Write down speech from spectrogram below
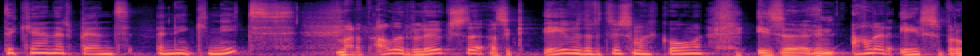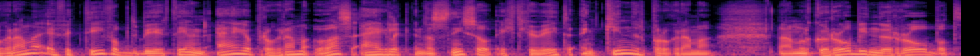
de kenner bent en ik niet. Maar het allerleukste, als ik even ertussen mag komen, is eh, hun allereerste programma, effectief op de BRT, hun eigen programma, was eigenlijk, en dat is niet zo echt geweten, een kinderprogramma. Namelijk Robin de Robot.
